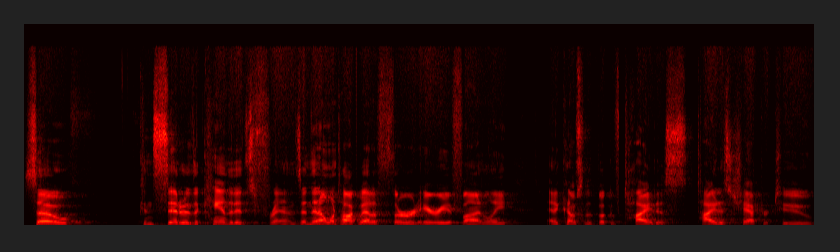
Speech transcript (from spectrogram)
So consider the candidate's friends. And then I want to talk about a third area finally and it comes from the book of Titus, Titus chapter 2,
